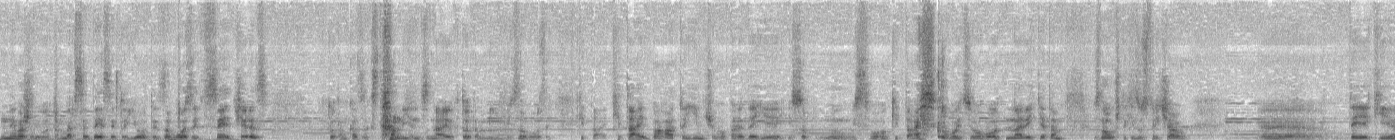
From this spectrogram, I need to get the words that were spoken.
неважливо, там Мерседеси, Тойоти, завозять все через хто там Казахстан, я не знаю, хто там їм завозить. Китай. Китай багато їм чого передає із, ну, із свого китайського цього. От навіть я там знову ж таки зустрічав е, деякі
